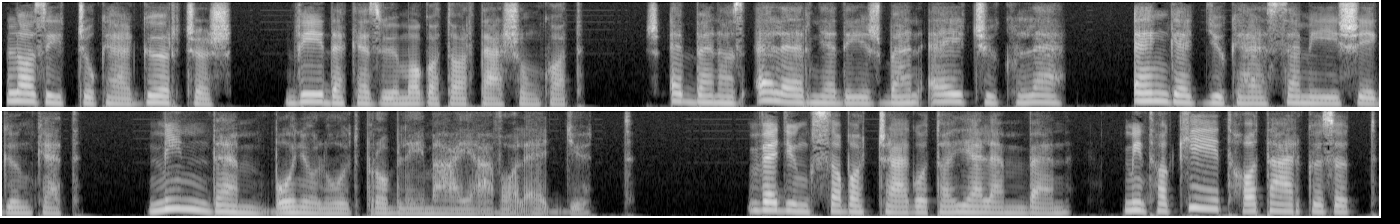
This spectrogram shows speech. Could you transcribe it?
Lazítsuk el görcsös, védekező magatartásunkat, s ebben az elernyedésben ejtsük le, engedjük el személyiségünket minden bonyolult problémájával együtt. Vegyünk szabadságot a jelenben, mintha két határ között,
